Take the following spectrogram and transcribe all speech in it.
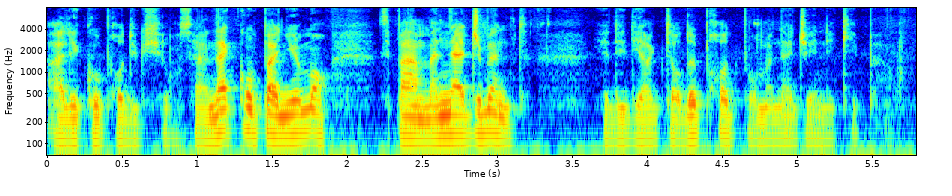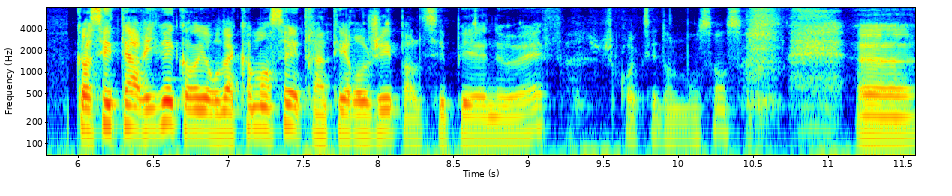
à l'éco-production. C'est un accompagnement, c'est pas un management. Il y a des directeurs de prod pour manager une équipe. Quand c'est arrivé, quand on a commencé à être interrogé par le CPNEF, crois que c'est dans le bon sens, euh,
